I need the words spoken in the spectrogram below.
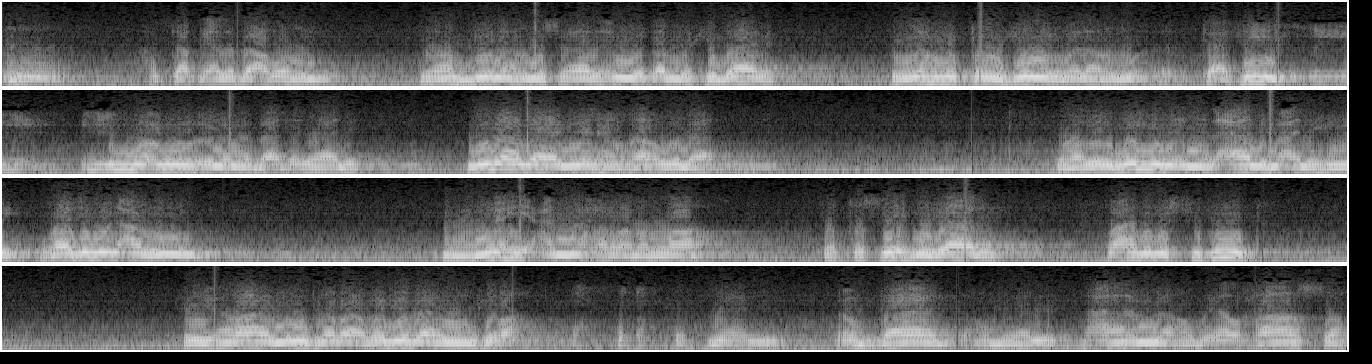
حتى قال بعضهم يربونهم صغار العلم قبل كباره. لهم التوجيه ولهم التأثير ثم عموم العلماء بعد ذلك. لماذا لم ينهوا هؤلاء؟ وهذا يبين أن العالم عليه واجب عظيم. من النهي عما حرم الله. والتصريح بذلك وعدم السكوت فإذا رأى المنكر وجب أن ينكره. من العباد أو من العامة أو من الخاصة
